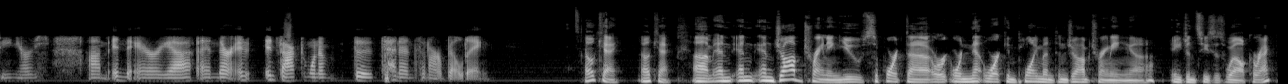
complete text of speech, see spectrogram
seniors um, in the area, and they're in, in fact one of the tenants in our building. Okay, okay, um, and and and job training. You support uh, or or network employment and job training uh, agencies as well, correct?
